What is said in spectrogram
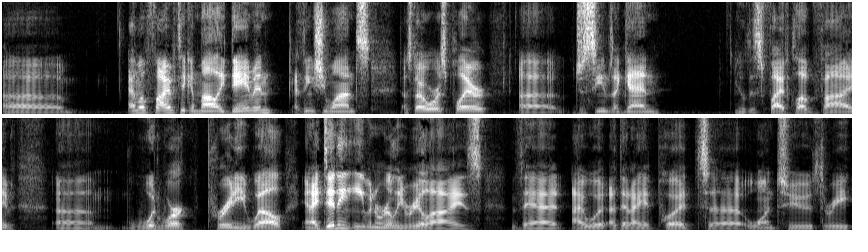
Um, Emma Fyffe taking Molly Damon. I think she wants a Star Wars player. Uh, just seems again, you know, this five club vibe um, would work pretty well. And I didn't even really realize that I would that I had put uh, one, two, three.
